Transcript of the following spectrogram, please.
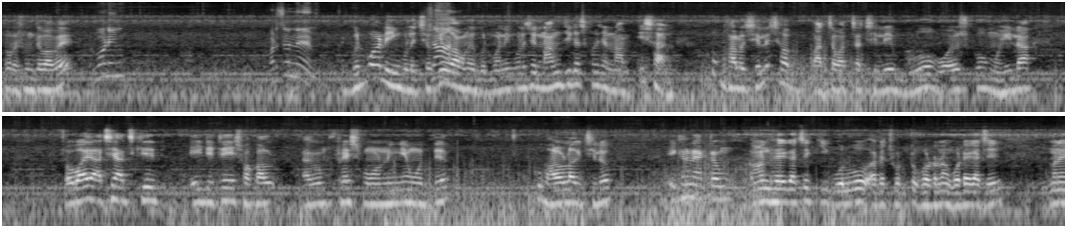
তোমরা শুনতে পাবে? গুড মর্নিং বলেছে কেউ। আমাকে গুড মর্নিং বলেছে নাম জিজ্ঞাসা করেছে নাম ঈশান। খুব ভালো ছেলে সব বাচ্চা বাচ্চা ছেলে বুড়ো বয়স্ক মহিলা সবাই আছে আজকে এই ডেটে সকাল একদম ফ্রেশ মর্নিংয়ের মধ্যে। খুব ভালো লাগছিল। এখানে একটা কাণ্ড হয়ে গেছে কি বলব একটা ছোট্ট ঘটনা ঘটে গেছে। মানে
